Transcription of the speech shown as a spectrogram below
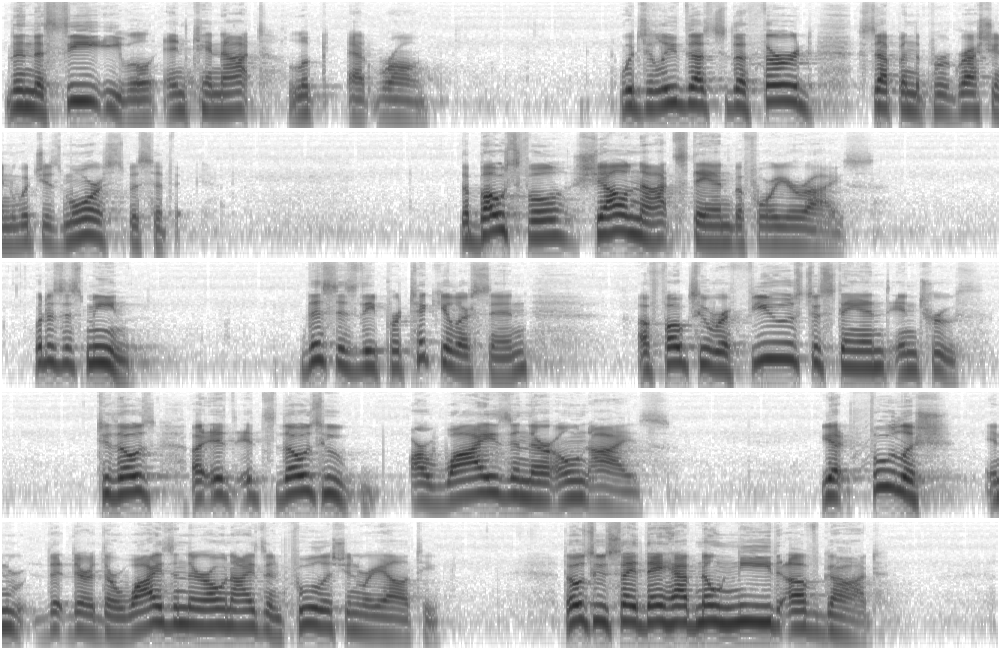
then the see evil and cannot look at wrong." Which leads us to the third step in the progression, which is more specific. The boastful shall not stand before your eyes. What does this mean? This is the particular sin of folks who refuse to stand in truth. To those, uh, it, it's those who are wise in their own eyes, yet foolish in they're, they're wise in their own eyes and foolish in reality. Those who say they have no need of God.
